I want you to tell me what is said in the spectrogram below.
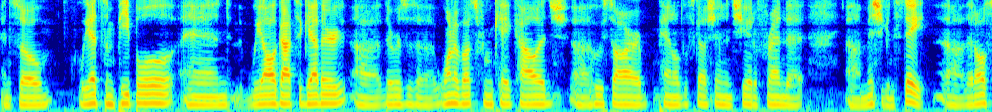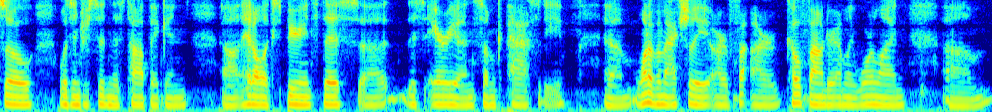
And so we had some people, and we all got together. Uh, there was a, one of us from K College uh, who saw our panel discussion, and she had a friend at uh, Michigan State uh, that also was interested in this topic and uh, had all experienced this this area in some capacity. Um, one of them actually, our our co-founder Emily Warline, um,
